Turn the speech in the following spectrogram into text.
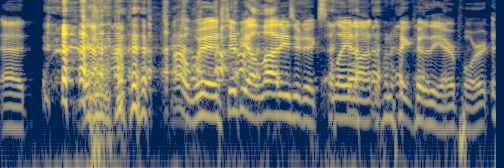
uh, I wish it'd be a lot easier to explain on when I go to the airport.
